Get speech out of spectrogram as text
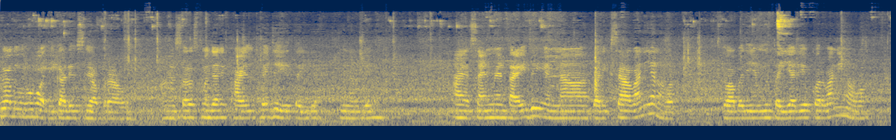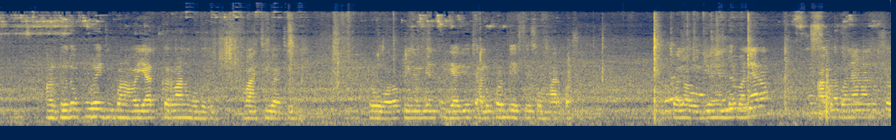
જો દોરો વાલી કાઢ્યો છે આપણે આવો. અને સરસ મજાની ફાઇલ થઈ જઈએ તૈયાર. આ એસાઇનમેન્ટ આવી જઈએ એમના પરીક્ષા આવવાની છે ને હવે? તો આ બધી એમની તૈયારીઓ કરવાની હવે. અડધું તો પૂરાઈ ગયું પણ હવે યાદ કરવાનું હોય બધું વાંચી વાંચી તો હવે પીનલબેન તૈયારીઓ ચાલુ કરી દેશે સોમવાર પછી ચલો વિડીયોની અંદર બન્યા રહો આપણે બનાવવાનું છે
